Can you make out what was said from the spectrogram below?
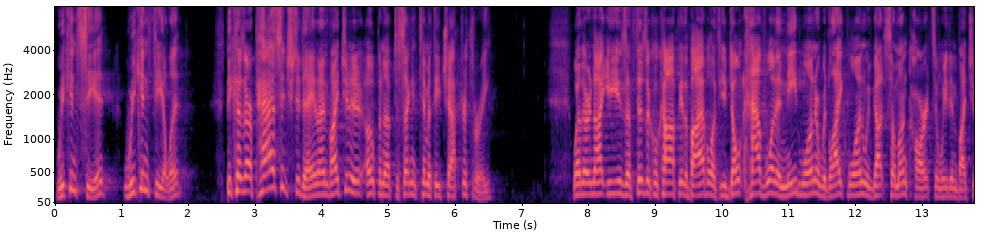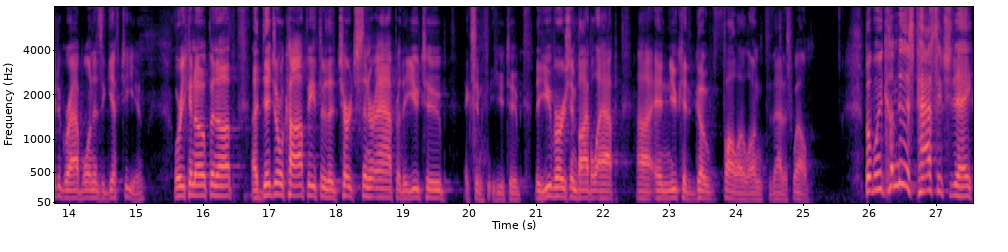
We can see it, we can feel it, because our passage today, and I invite you to open up to 2 Timothy chapter 3. Whether or not you use a physical copy of the Bible, if you don't have one and need one or would like one, we've got some on carts and we'd invite you to grab one as a gift to you. Or you can open up a digital copy through the Church Center app or the YouTube, excuse me, YouTube, the YouVersion Bible app, uh, and you could go follow along to that as well. But when we come to this passage today,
